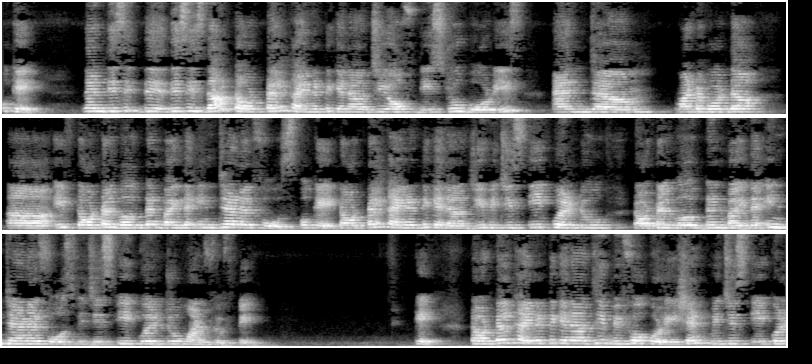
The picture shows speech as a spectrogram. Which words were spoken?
Okay. Then this is, this is the total kinetic energy of these two bodies and um, what about the uh, if total work done by the internal force okay total kinetic energy which is equal to total work done by the internal force which is equal to 150 okay total kinetic energy before collision which is equal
